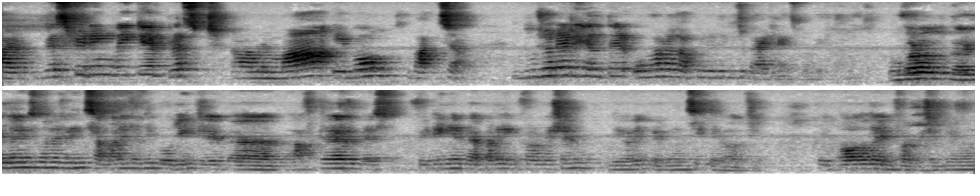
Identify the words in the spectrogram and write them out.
আর ব্রেস্ট ফিডিং উইকে ব্রেস্ট মা এবং বাচ্চা দুজনের হেলথের ওভারঅল আপনি যদি কিছু গাইডলাইন্স বলেন। ওভারঅল গাইডলাইন্স মানে ইন সামারি যদি বলি যে আফটার ব্রেস্ট ফিডিং এর ব্যাপারে ইনফরমেশন ডিউরিং প্রেগন্যান্সি দেওয়া উচিত। অল দ্য ইনফরমেশন যেমন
